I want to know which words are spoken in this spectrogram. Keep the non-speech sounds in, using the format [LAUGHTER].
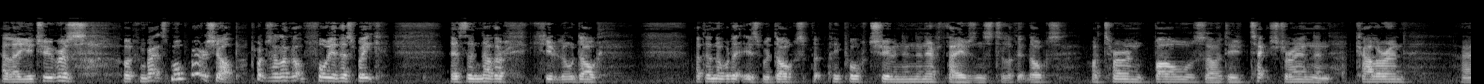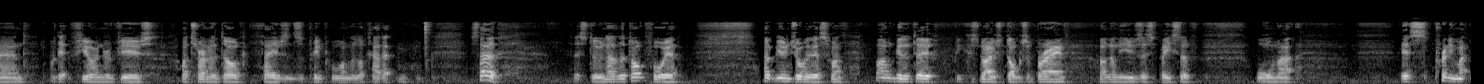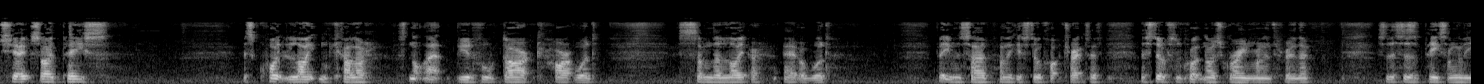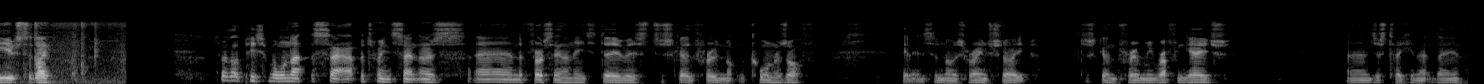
Hello YouTubers, welcome back to Small Bird Shop. Project I've got for you this week is another cute little dog. I don't know what it is with dogs, but people tune in in their thousands to look at dogs. I turn bowls, I do texturing and colouring, and I get a few hundred views. I turn a dog, thousands of people want to look at it. So, let's do another dog for you. Hope you enjoy this one. What I'm going to do, because most dogs are brown, I'm going to use this piece of walnut. It's pretty much the outside piece. It's quite light in colour. It's not that beautiful dark heartwood. It's some of the lighter outer wood. But even so, I think it's still quite attractive. There's still some quite nice grain running through there. So this is a piece I'm going to use today. So I've got a piece of walnut sat up between centres and the first thing I need to do is just go through and knock the corners off. Get it into a nice round shape. Just going through my roughing gouge and just taking that down.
